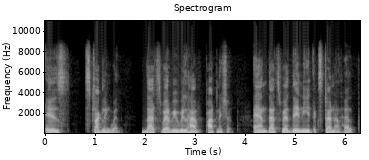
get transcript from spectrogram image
is struggling with. That's where we will have partnership, and that's where they need external help.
